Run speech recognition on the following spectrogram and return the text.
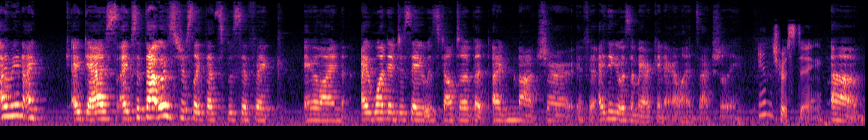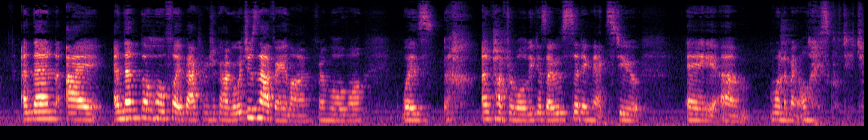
I mean, I I guess. Except that was just like that specific airline. I wanted to say it was Delta, but I'm not sure if it, I think it was American Airlines actually. Interesting. Um, and then I and then the whole flight back from Chicago, which is not very long from Louisville, was uncomfortable because I was sitting next to a um, one of my old high school teachers.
